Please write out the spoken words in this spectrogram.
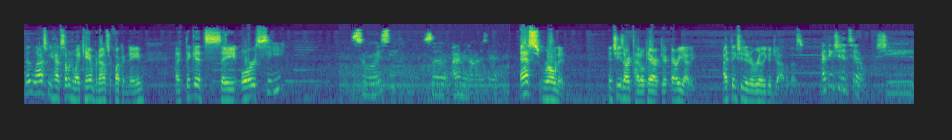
then last we have someone who I can't pronounce her fucking name. I think it's say Orsi Soroisi? So, I don't even know how to say it. S Ronan, and she's our title character, Arrietty. I think she did a really good job in this. I think she did too. She.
